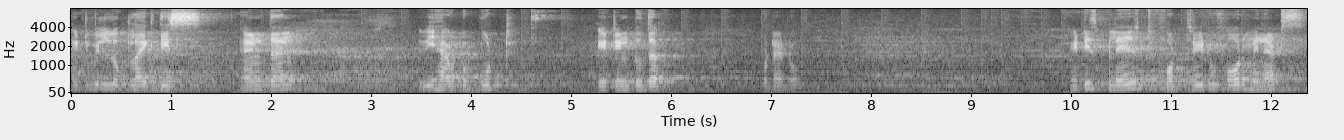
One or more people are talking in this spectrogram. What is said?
It will look like this and then we have to put it into the potato. It is placed for 3 to 4 minutes.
